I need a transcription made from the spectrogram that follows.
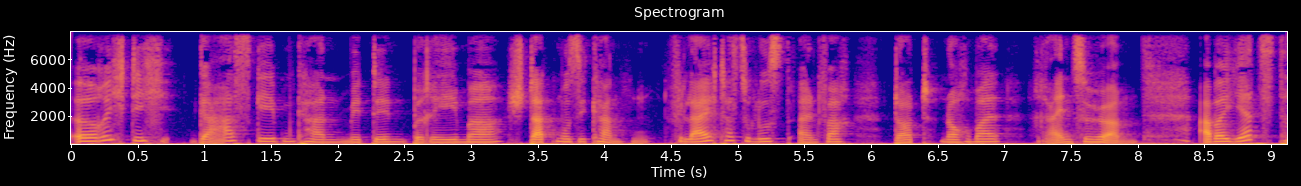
äh, richtig Gas geben kann mit den Bremer Stadtmusikanten. Vielleicht hast du Lust, einfach dort nochmal reinzuhören. Aber jetzt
